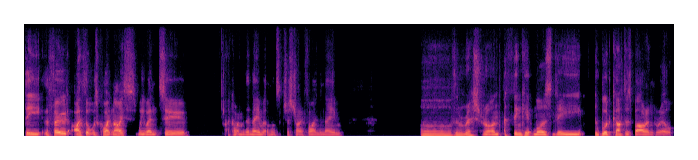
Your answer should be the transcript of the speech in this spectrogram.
the the food. I thought was quite nice. We went to I can't remember the name. I was just trying to find the name of the restaurant. I think it was the the Woodcutters Bar and Grill.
